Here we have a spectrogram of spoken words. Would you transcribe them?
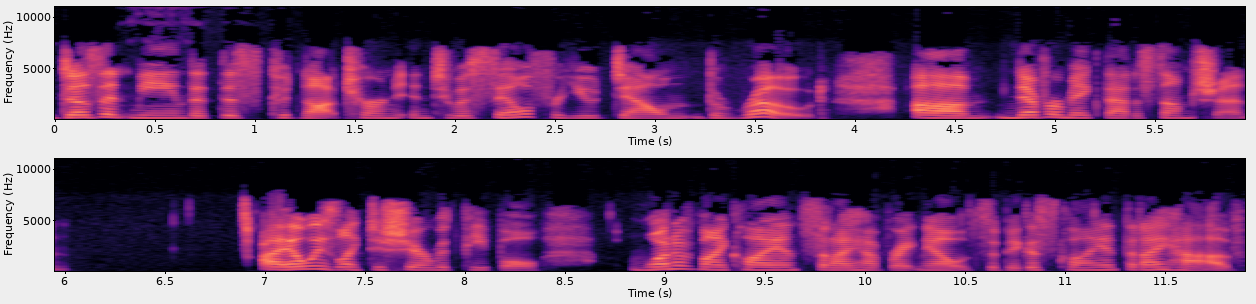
doesn't mean that this could not turn into a sale for you down the road. Um, never make that assumption. I always like to share with people one of my clients that I have right now, it's the biggest client that I have.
